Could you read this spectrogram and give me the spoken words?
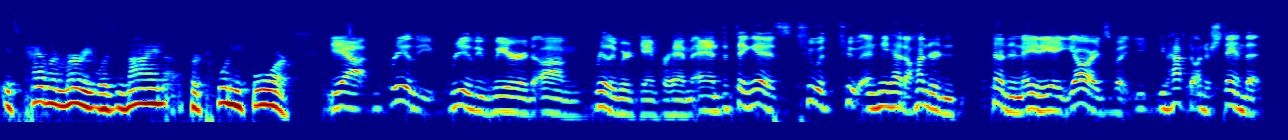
is Kyler Murray was nine for 24. Yeah, really, really weird. Um, really weird game for him. And the thing is, two of two, and he had 100, 188 yards. But you, you have to understand that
